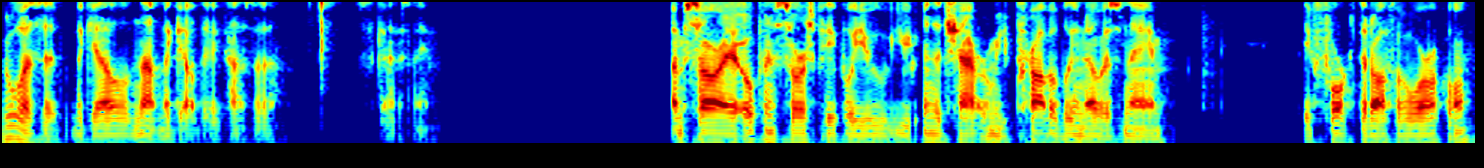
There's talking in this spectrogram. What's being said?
who was it? Miguel? Not Miguel de Icaza. What's the guy's name? I'm sorry, open source people. You, you in the chat room, you probably know his name. They forked it off of Oracle.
